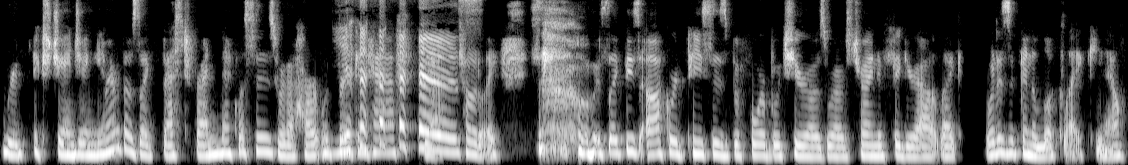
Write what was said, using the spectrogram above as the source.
we're exchanging. You remember those like best friend necklaces where the heart would break yes. in half? Yeah, totally. So it was like these awkward pieces before Butch Heroes where I was trying to figure out like, what is it going to look like, you know?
